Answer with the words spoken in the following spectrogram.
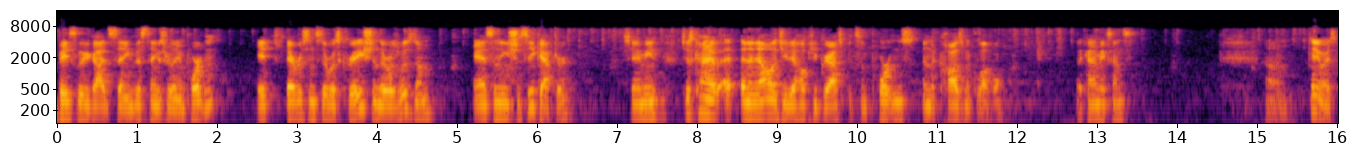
basically God saying this thing is really important. It ever since there was creation, there was wisdom, and something you should seek after. See what I mean? Just kind of a, an analogy to help you grasp its importance in the cosmic level. That kind of makes sense? Um, anyways,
